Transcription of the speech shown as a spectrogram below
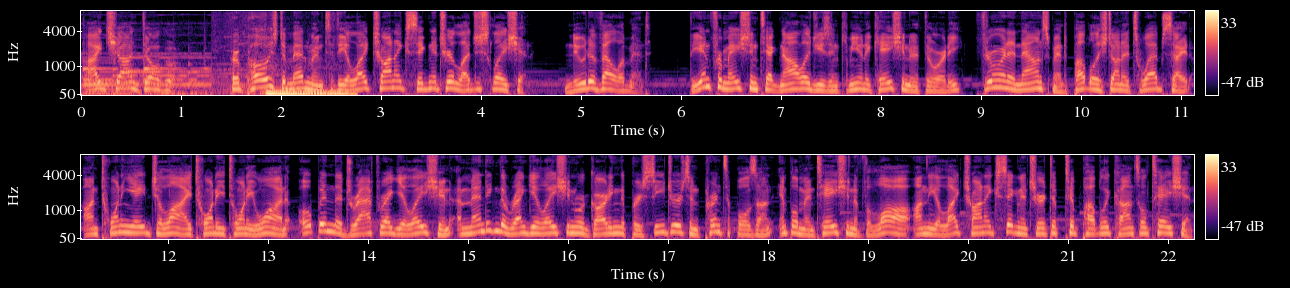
Aicha Dogu. Proposed amendment to the electronic signature legislation. New development. The Information Technologies and Communication Authority, through an announcement published on its website on 28 July 2021, opened the draft regulation amending the regulation regarding the procedures and principles on implementation of the law on the electronic signature to, to public consultation,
